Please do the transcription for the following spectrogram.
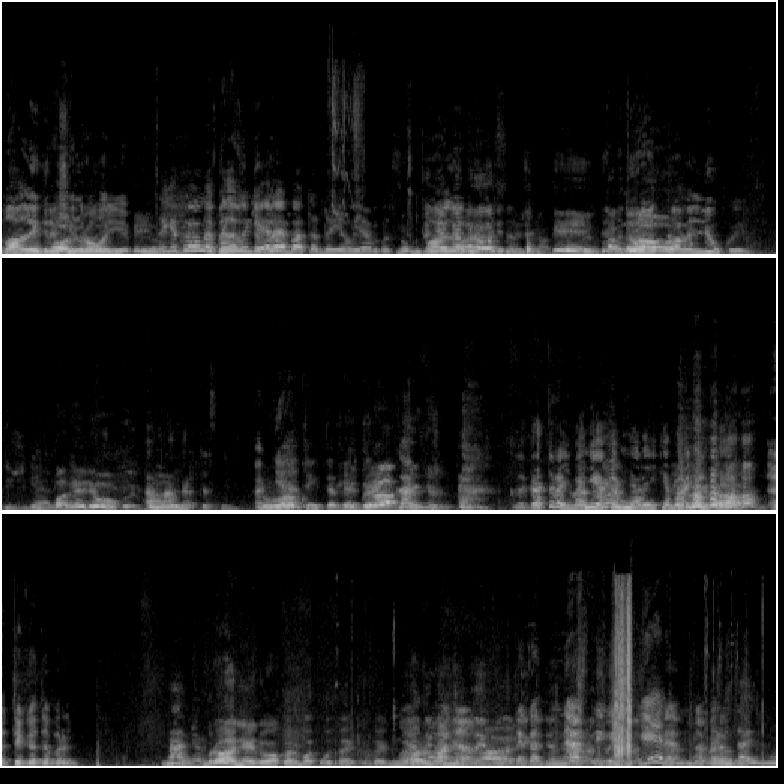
Povilai gražiai groji. Taigi Paulas Apie paskui dabar- gerai, bet tada jau jam bus. Nu, Tu nebegrosiu, žinok. Duok paviliukui išgerti. Paviliukui. A man ir tas. ne. A ne, tai tada. Šitai. Katrai, va niekam nereikia brandyti. A, Tai kad dabar. Man ir. Broniai duok, arba utai, kaip Ne, vardą. ne. Tai kad mes tai išgėrėm dabar. Turim daivų.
